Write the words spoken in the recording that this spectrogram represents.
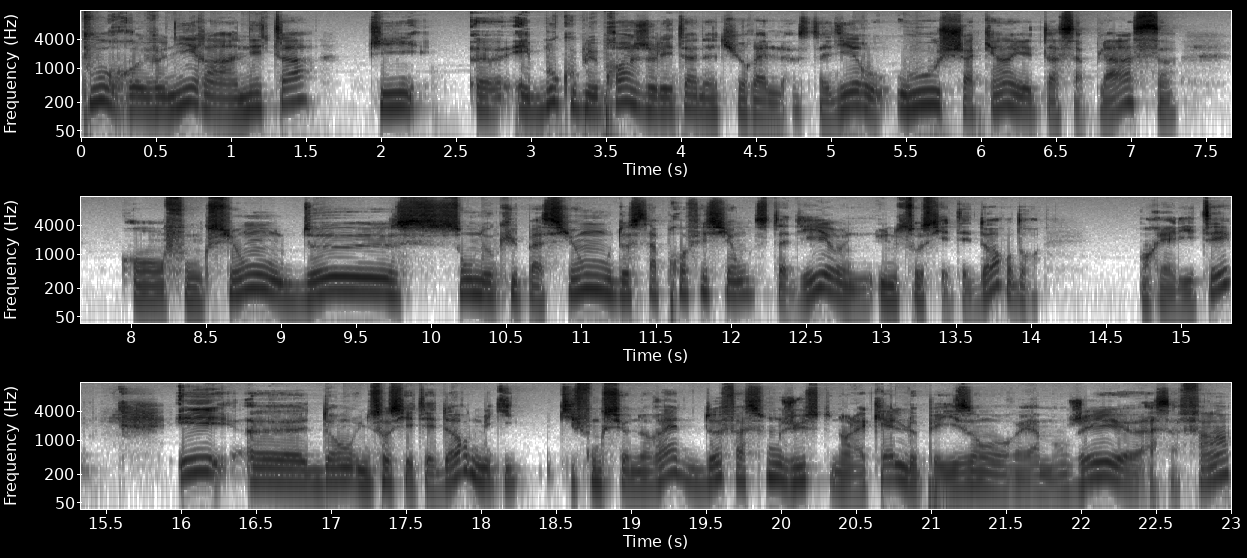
pour revenir à un état qui euh, est beaucoup plus proche de l'état naturel, c'est-à-dire où chacun est à sa place en fonction de son occupation, de sa profession, c'est-à-dire une société d'ordre en réalité, et euh, dans une société d'ordre, mais qui fonctionnerait de façon juste, dans laquelle le paysan aurait à manger à sa faim,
